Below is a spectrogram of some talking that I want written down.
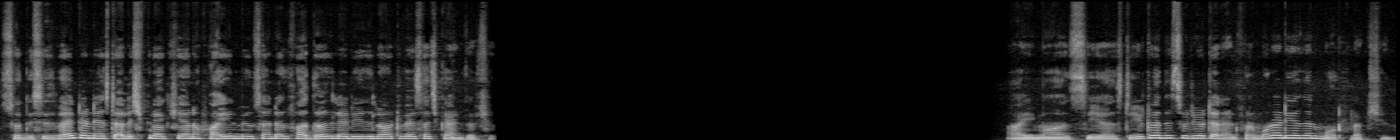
So this is very trendy stylish collection of high heel sandals for those ladies who love to wear such kinds of shoes. I must suggest you try this video talent for more ideas and more collection.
